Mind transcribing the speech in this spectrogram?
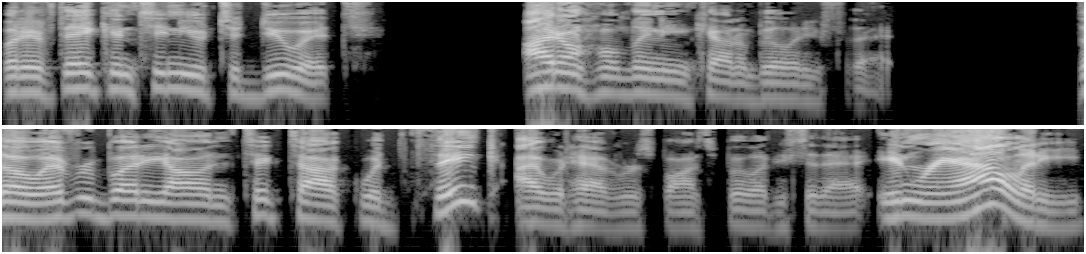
But if they continue to do it, I don't hold any accountability for that. Though everybody on TikTok would think I would have responsibility to that. In reality,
